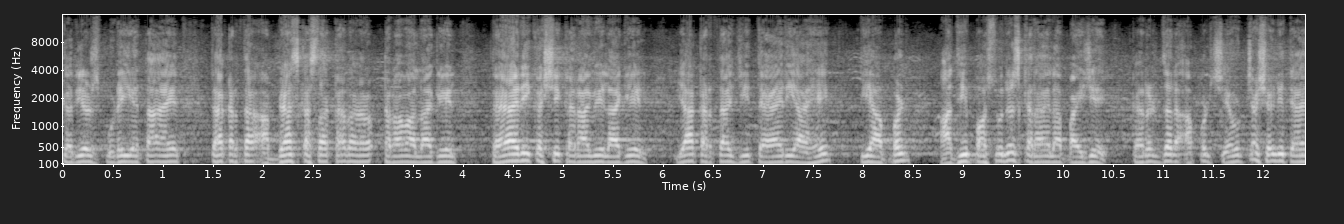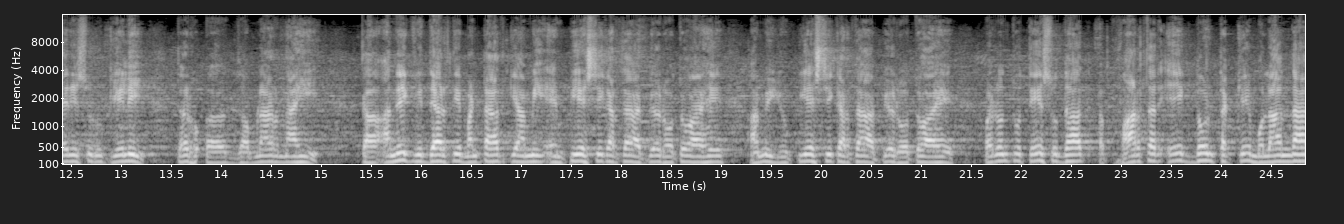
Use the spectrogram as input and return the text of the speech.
करिअर्स पुढे येत आहेत त्याकरता अभ्यास कसा करा करावा लागेल तयारी कशी करावी लागेल याकरता जी तयारी आहे ती आपण आधीपासूनच करायला पाहिजे. कारण जर आपण शेवटच्या क्षणी तयारी सुरू केली तर जमणार नाही. का अनेक विद्यार्थी म्हणतात की आम्ही एम पी एस सी करता अपिअर होतो आहे आम्ही यू पी एस सी करता अपिअर होतो आहे. परंतु ते सुद्धा फार तर एक दोन टक्के मुलांना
